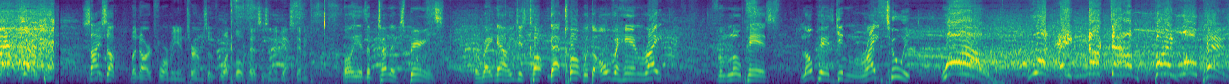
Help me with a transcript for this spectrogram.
backflip. Size up Menard for me in terms of what Lopez is in against him. Well, he has a ton of experience. But right now, he just caught, got caught with the overhand right from Lopez. Lopez getting right to it. Wow! What a knockdown by Lopez!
